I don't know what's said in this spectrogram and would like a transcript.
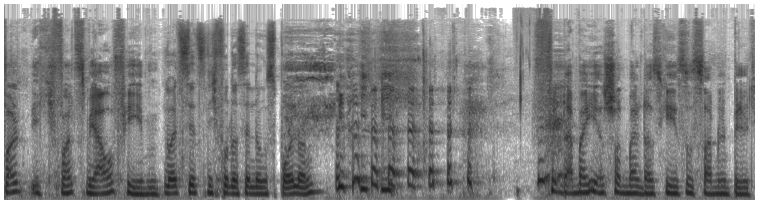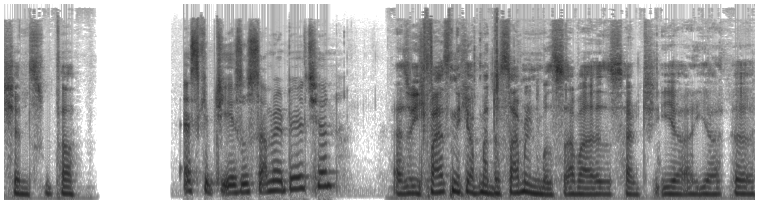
Wollt, ich wollte es mir aufheben. Wolltest du jetzt nicht vor der Sendung spoilern? Finde aber hier schon mal das Jesus-Sammelbildchen super. Es gibt Jesus-Sammelbildchen. Also ich weiß nicht, ob man das sammeln muss, aber es ist halt hier, hier äh,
